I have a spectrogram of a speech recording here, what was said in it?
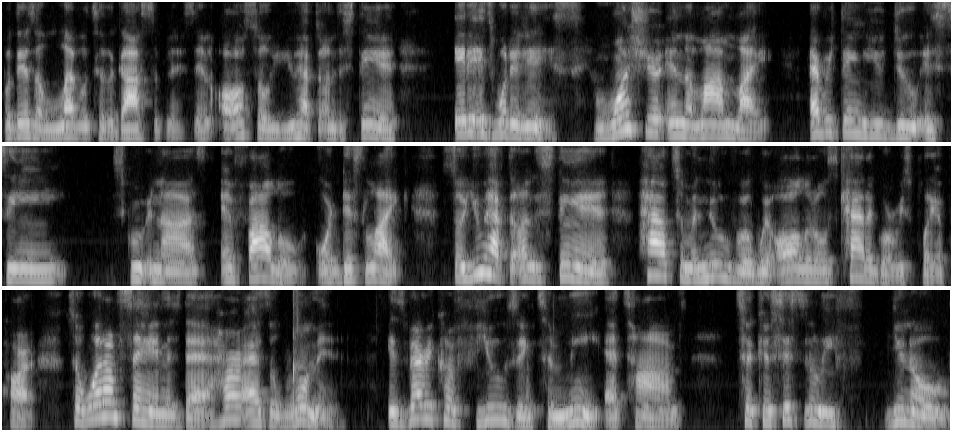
But there's a level to the gossipness. And also, you have to understand it is what it is. Once you're in the limelight, everything you do is seen, scrutinized, and followed or disliked. So you have to understand how to maneuver where all of those categories play a part. So what I'm saying is that her as a woman is very confusing to me at times to consistently, you know,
